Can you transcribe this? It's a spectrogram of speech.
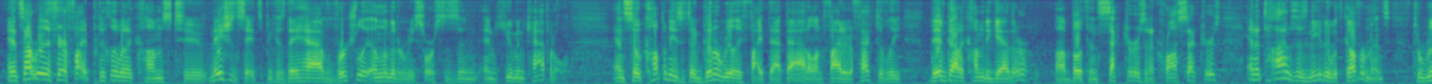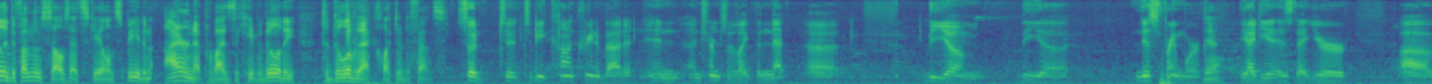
And it's not really a fair fight, particularly when it comes to nation states, because they have virtually unlimited resources and, and human capital. And so companies, if they're going to really fight that battle and fight it effectively, they've got to come together, uh, both in sectors and across sectors, and at times as needed with governments to really defend themselves at scale and speed. And IronNet provides the capability to deliver that collective defense. So to, to be concrete about it, in, in terms of like the net, uh, the um, the uh, NIST framework, yeah. the idea is that you're uh,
